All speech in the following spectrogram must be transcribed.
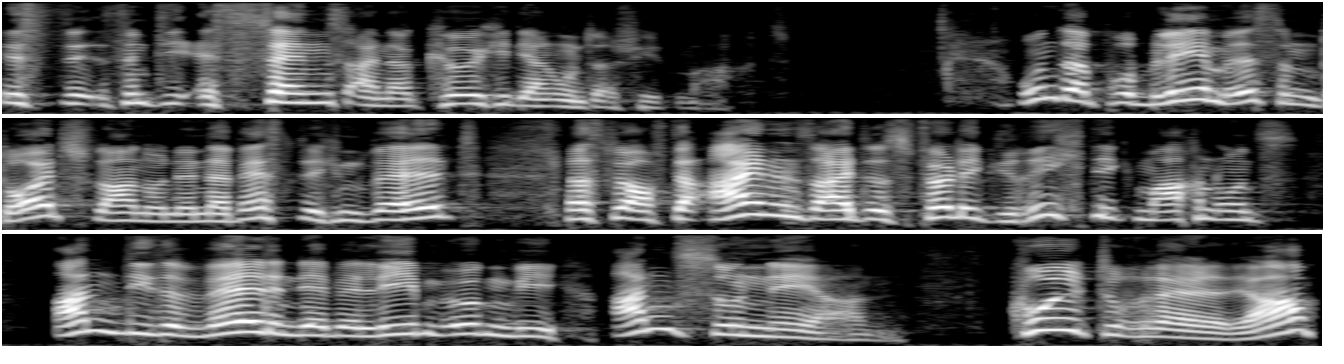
ist, sind die Essenz einer Kirche, die einen Unterschied macht. Unser Problem ist in Deutschland und in der westlichen Welt, dass wir auf der einen Seite es völlig richtig machen, uns an diese Welt, in der wir leben, irgendwie anzunähern. Kulturell, ja,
